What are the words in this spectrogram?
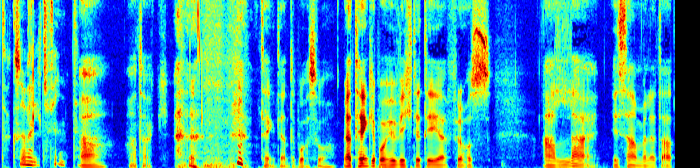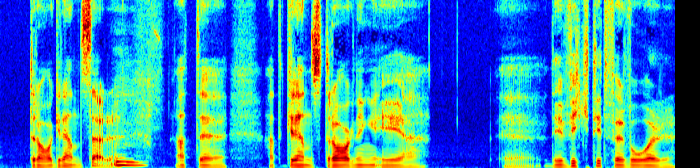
Det är också väldigt fint. Ja, ja tack. tänkte jag inte på så. Men jag tänker på hur viktigt det är för oss alla i samhället att dra gränser. Mm. Att, eh, att gränsdragning är, eh, det är viktigt för vår,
